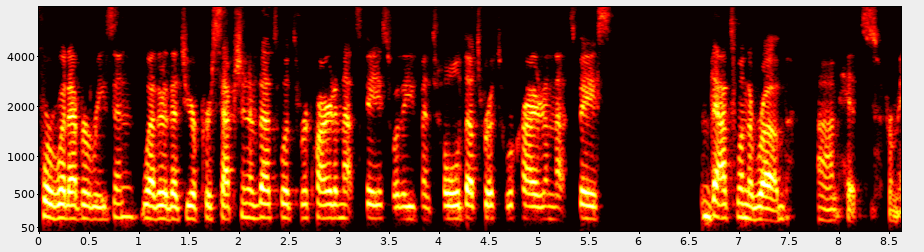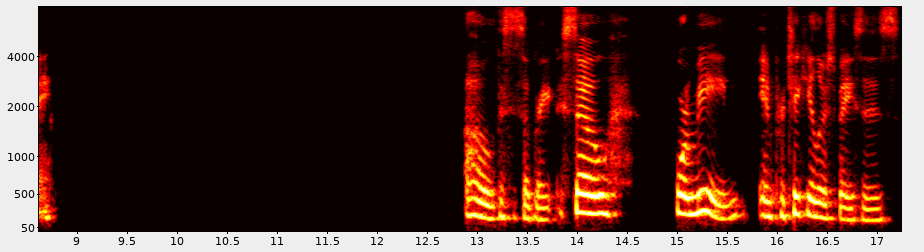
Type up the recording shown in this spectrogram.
for whatever reason, whether that's your perception of that's what's required in that space, whether you've been told that's what's required in that space, that's when the rub um, hits for me. Oh, this is so great. So, for me, in particular spaces,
